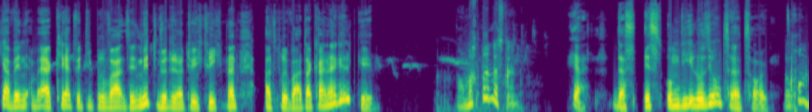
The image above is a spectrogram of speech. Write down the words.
Ja, wenn aber erklärt wird, die Privaten sind mit, würde natürlich Griechenland als Privater keiner Geld geben. Warum macht man das denn? Ja, das ist, um die Illusion zu erzeugen. Warum?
